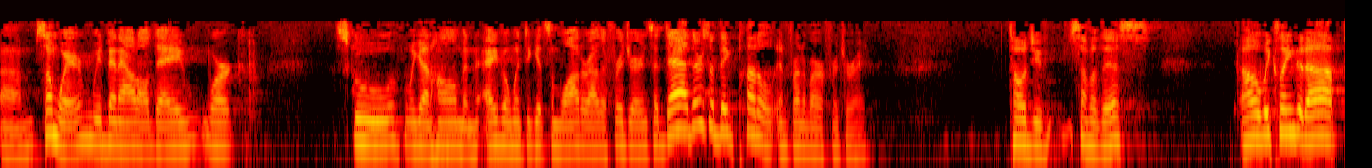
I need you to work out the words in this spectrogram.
um, somewhere. We'd been out all day, work, school. We got home, and Ava went to get some water out of the refrigerator and said, Dad, there's a big puddle in front of our refrigerator. Told you some of this. Oh, we cleaned it up.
